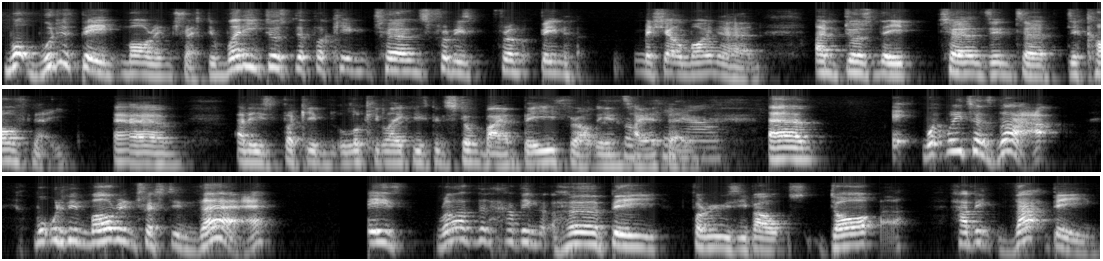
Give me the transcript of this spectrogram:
What would have been more interesting when he does the fucking turns from his from being Michelle Monaghan and does the turns into Duchovny, um, and he's fucking looking like he's been stung by a bee throughout the entire Fucking thing. hell. Um, it, when when he turns that, what would have been more interesting there is rather than having her be Faruzi Balt's daughter, having that be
